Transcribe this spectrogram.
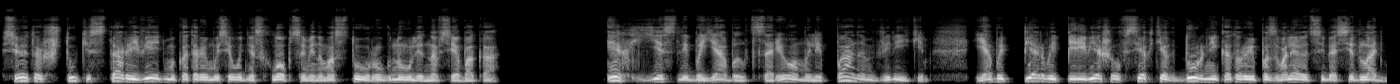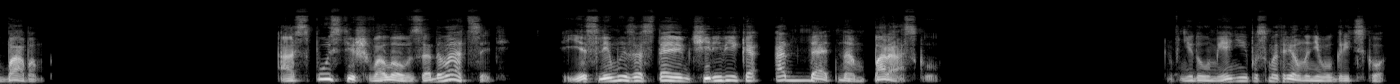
Все это штуки старой ведьмы, которые мы сегодня с хлопцами на мосту ругнули на все бока. Эх, если бы я был царем или паном великим, я бы первый перевешал всех тех дурней, которые позволяют себя седлать бабам. А спустишь валов за двадцать, если мы заставим черевика отдать нам пораску. В недоумении посмотрел на него Грицько.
